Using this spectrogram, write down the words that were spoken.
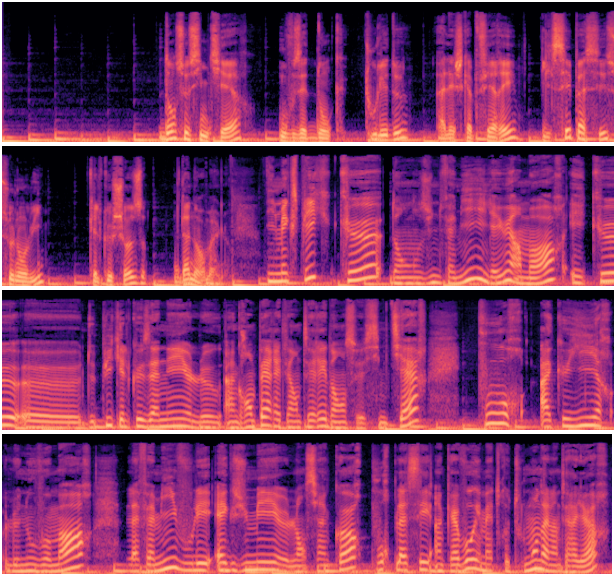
Dans ce cimetière, où vous êtes donc tous les deux à l'Èche-Cap Ferré, il s'est passé, selon lui, quelque chose d'anormal. Il m'explique que dans une famille, il y a eu un mort et que euh, depuis quelques années, un grand-père était enterré dans ce cimetière. Pour accueillir le nouveau mort, la famille voulait exhumer euh, l'ancien corps pour placer un caveau et mettre tout le monde à l'intérieur.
